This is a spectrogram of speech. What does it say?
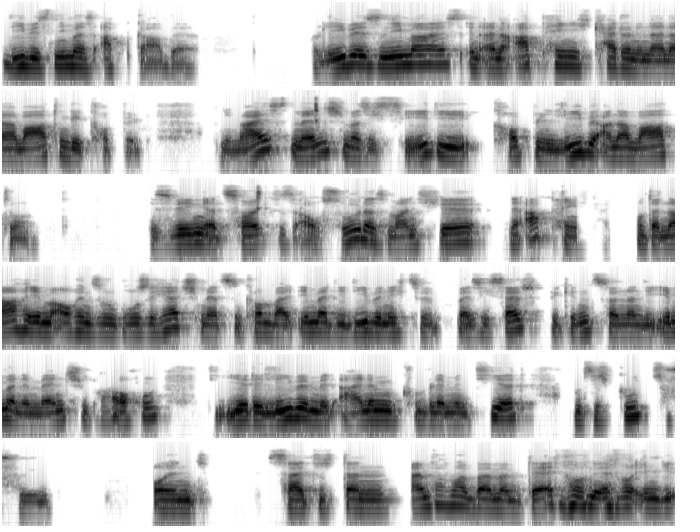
Liebe ist niemals Abgabe. Und Liebe ist niemals in einer Abhängigkeit und in einer Erwartung gekoppelt. Und die meisten Menschen, was ich sehe, die koppeln Liebe an Erwartung. Deswegen erzeugt es auch so, dass manche eine Abhängigkeit und danach eben auch in so große Herzschmerzen kommen, weil immer die Liebe nicht zu, bei sich selbst beginnt, sondern die immer einen Menschen brauchen, die ihre Liebe mit einem komplementiert, um sich gut zu fühlen. Und seit ich dann einfach mal bei meinem Dad war und einfach ihm, du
